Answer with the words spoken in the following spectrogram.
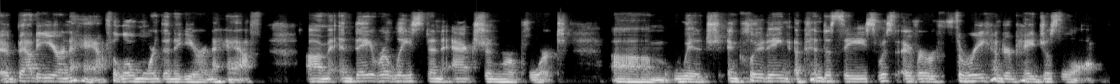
about a year and a half, a little more than a year and a half, um, and they released an action report um, which, including appendices, was over 300 pages long.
